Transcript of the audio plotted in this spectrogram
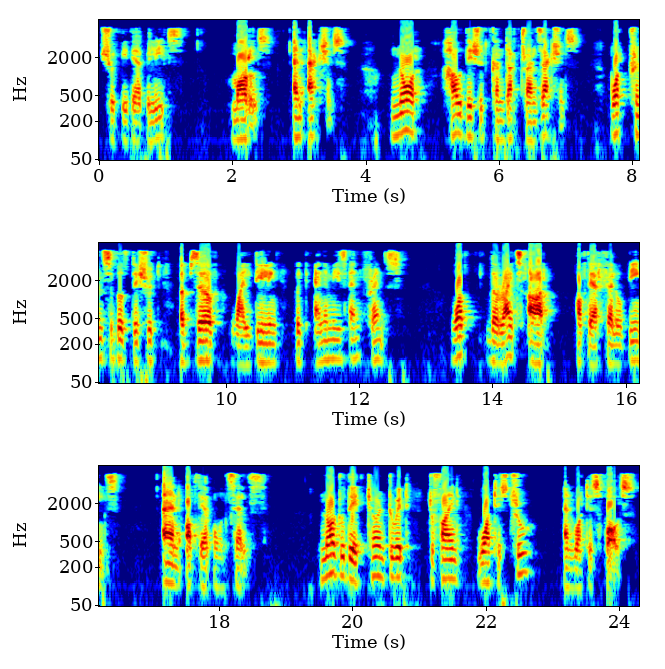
should be their beliefs, morals, and actions, nor how they should conduct transactions, what principles they should observe while dealing with enemies and friends, what the rights are of their fellow beings and of their own selves. Nor do they turn to it to find what is true and what is false,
